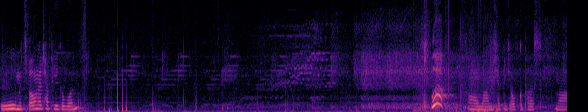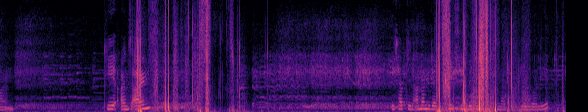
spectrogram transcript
Oh, mit 200 HP gewonnen. Oh Mann, ich habe nicht aufgepasst. Nein. Okay, 1-1. Ich habe den anderen wieder gekillt, nämlich mit 800 HP überlebt.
